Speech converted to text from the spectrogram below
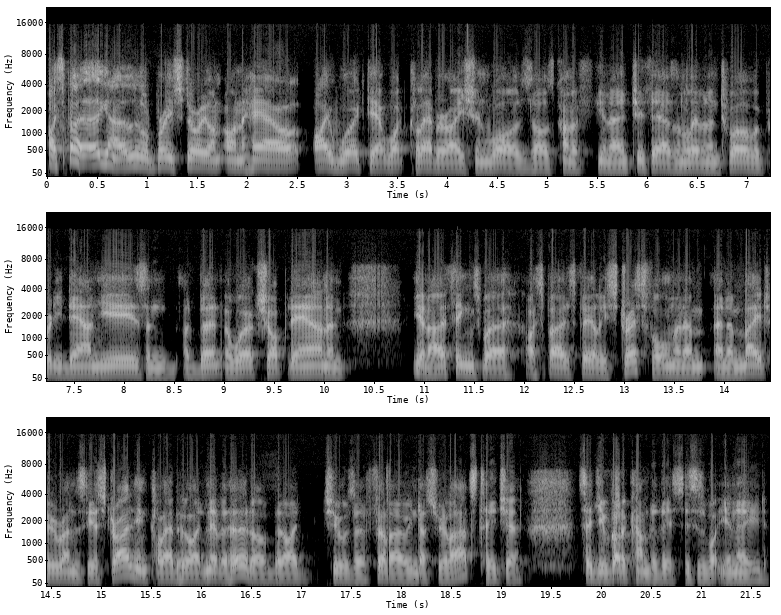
I suppose you know a little brief story on, on how I worked out what collaboration was. I was kind of you know 2011 and 12 were pretty down years, and I'd burnt my workshop down, and you know, things were, I suppose, fairly stressful. And a, and a mate who runs the Australian Collab, who I'd never heard of, but I, she was a fellow industrial arts teacher, said, You've got to come to this. This is what you need.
